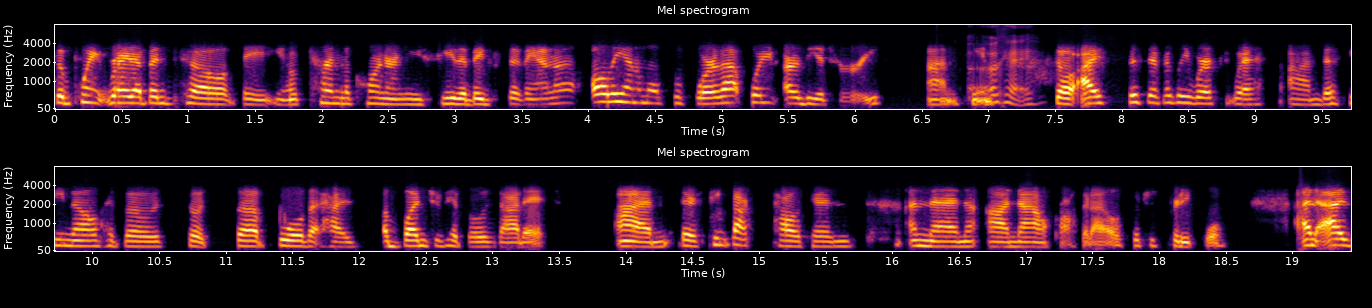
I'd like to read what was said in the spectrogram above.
the point right up until they, you know, turn the corner and you see the big savannah. All the animals before that point are the Ituri um, team. Okay. So I specifically worked with um, the female hippos. So it's the pool that has a bunch of hippos at it. Um, there's pinkback pelicans and then uh, now crocodiles, which is pretty cool. And as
